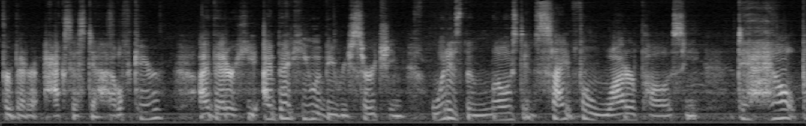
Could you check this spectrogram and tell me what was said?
for better access to health care. I he I bet he would be researching what is the most insightful water policy to help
